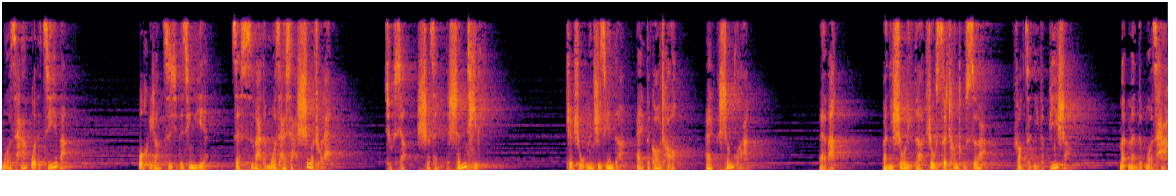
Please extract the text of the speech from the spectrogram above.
摩擦我的鸡巴。我会让自己的精液在丝袜的摩擦下射出来，就像射在你的身体里。这是我们之间的。爱的高潮，爱的升华。来吧，把你手里的肉色长筒丝袜放在你的臂上，慢慢的摩擦，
